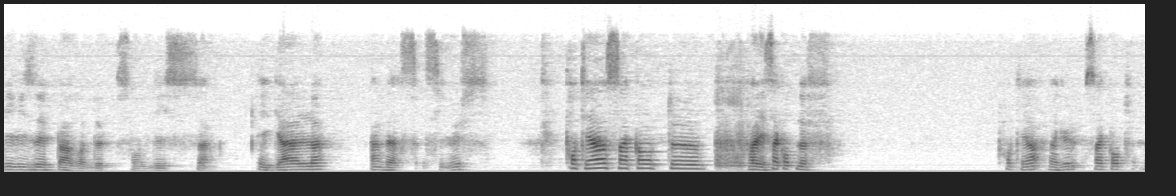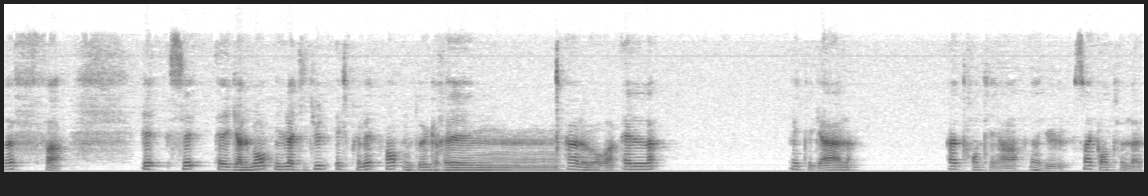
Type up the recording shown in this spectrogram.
divisé par 210 égale inverse sinus 31, 50, allez, 59. 31,59. Et c'est également une latitude exprimée en degrés. Alors, L est égal à 31,59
